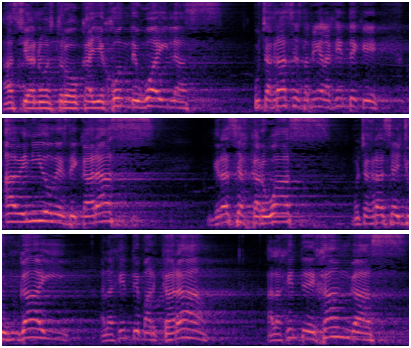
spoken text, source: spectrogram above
hacia nuestro callejón de Guaylas. Muchas gracias también a la gente que ha venido desde Caraz. Gracias Caruaz. Muchas gracias Yungay. A la gente de Marcará a la gente de Jangas,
